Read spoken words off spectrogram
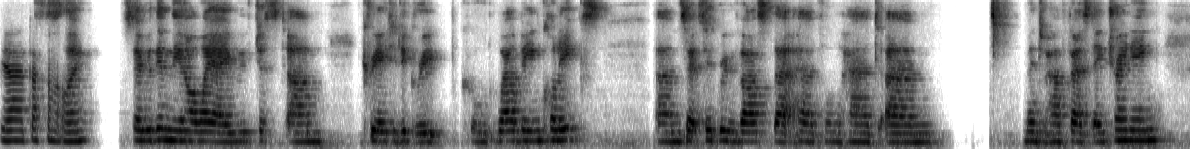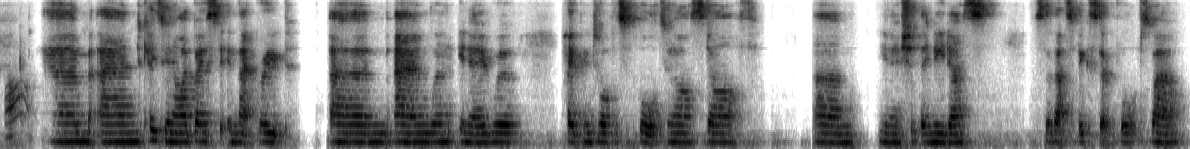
yeah, definitely. So within the RYA, we've just um, created a group called Wellbeing Colleagues. Um, so it's a group of us that have all had um, mental health first aid training, Ah, um, and Katie and I both sit in that group, um, and we're you know we're hoping to offer support to our staff, um, you know, should they need us. So that's a big step forward as well.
